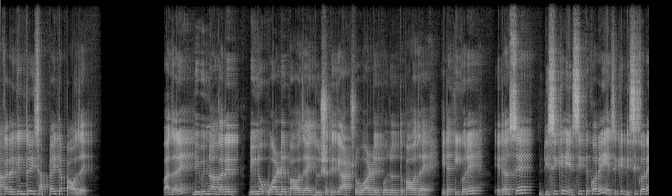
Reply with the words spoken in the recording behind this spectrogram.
আকারের কিন্তু এই সাপ্লাইটা পাওয়া যায়। বাজারে বিভিন্ন আকারের, বিভিন্ন ওয়ার্ডের পাওয়া যায় দুশো থেকে আটশো ওয়ার্ডের পর্যন্ত পাওয়া যায়। এটা কি করে? এটা হচ্ছে ডিসিকে এসিতে করে, এসিকে ডিসি করে।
